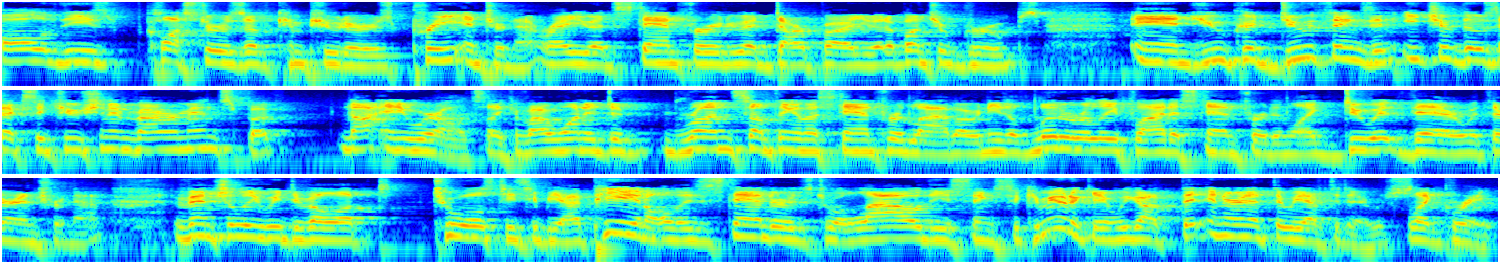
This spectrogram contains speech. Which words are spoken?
all of these clusters of computers pre-internet, right? You had Stanford, you had DARPA, you had a bunch of groups, and you could do things in each of those execution environments, but not anywhere else. Like if I wanted to run something in the Stanford lab, I would need to literally fly to Stanford and like do it there with their intranet. Eventually, we developed tools, TCP/IP, and all these standards to allow these things to communicate. We got the internet that we have today, which is like great.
